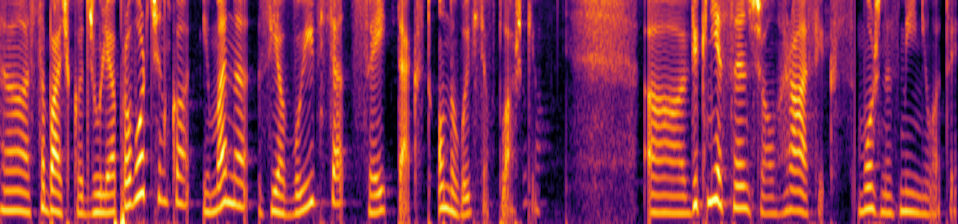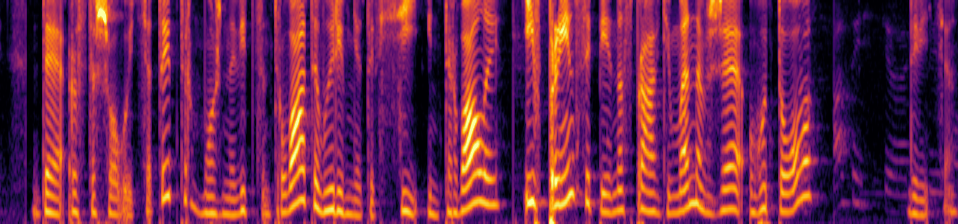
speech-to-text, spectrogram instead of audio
Е, Собачка Джулія Проворченко, і в мене з'явився цей текст, оновився в плашки. Е, вікні Essential Graphics можна змінювати, де розташовується титр, можна відцентрувати, вирівняти всі інтервали. І, в принципі, насправді, в мене вже готово. Дивіться.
